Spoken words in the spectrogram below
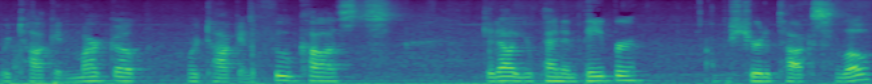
we're talking markup, we're talking food costs. Get out your pen and paper. Be sure to talk slow.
